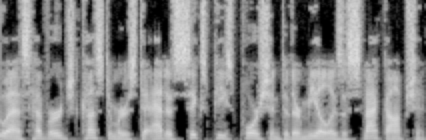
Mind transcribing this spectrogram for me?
U.S. have urged customers to add a six-piece portion to their meal as a snack option.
